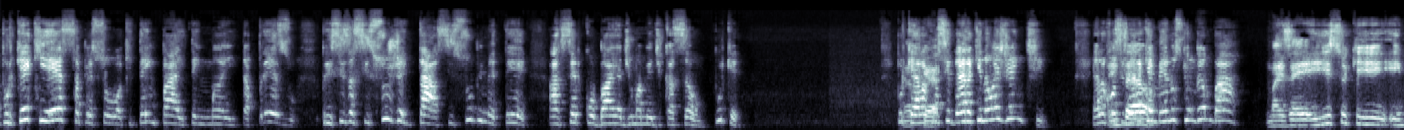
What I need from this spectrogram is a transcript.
Por que, que essa pessoa que tem pai, tem mãe está preso, precisa se sujeitar, se submeter a ser cobaia de uma medicação? Por quê? Porque é ela considera que não é gente. Ela considera então, que é menos que um gambá. Mas é isso que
